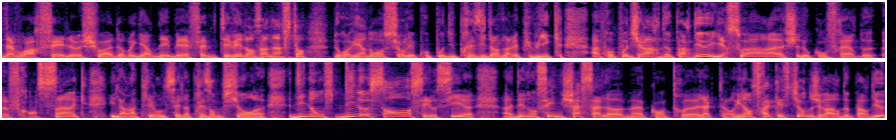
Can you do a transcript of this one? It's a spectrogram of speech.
d'avoir fait le choix de regarder BFM TV. Dans un instant, nous reviendrons sur les propos du président de la République à propos de Gérard Depardieu hier soir chez nos confrères de euh, France 5. Il a rappelé, on le sait, la présomption euh, d'innocence et aussi euh, a dénoncé une chasse à l'homme contre l'acteur. Il en sera question de Gérard Depardieu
